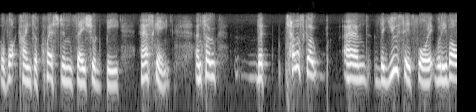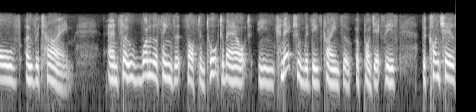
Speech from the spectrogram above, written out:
of what kinds of questions they should be asking. And so, the telescope and the uses for it will evolve over time. And so, one of the things that's often talked about in connection with these kinds of, of, projects is the conscious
